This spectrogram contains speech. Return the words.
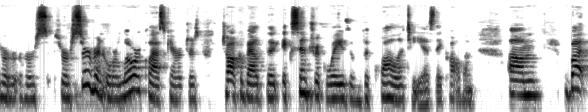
her, her her servant or lower class characters talk about the eccentric ways of the quality, as they call them. Um, but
